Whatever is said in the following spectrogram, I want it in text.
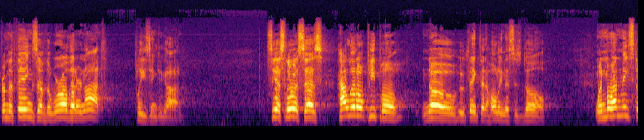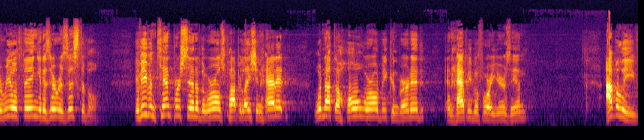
from the things of the world that are not pleasing to God. C.S. Lewis says, How little people know who think that holiness is dull. When one meets the real thing, it is irresistible. If even 10% of the world's population had it, would not the whole world be converted and happy before a year's end? I believe,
